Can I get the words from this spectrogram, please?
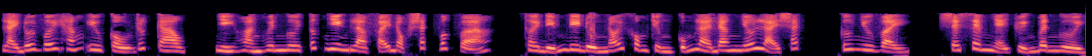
lại đối với hắn yêu cầu rất cao, nhị hoàng huynh ngươi tất nhiên là phải đọc sách vất vả, thời điểm đi đường nói không chừng cũng là đang nhớ lại sách, cứ như vậy, sẽ xem nhạy chuyện bên người,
